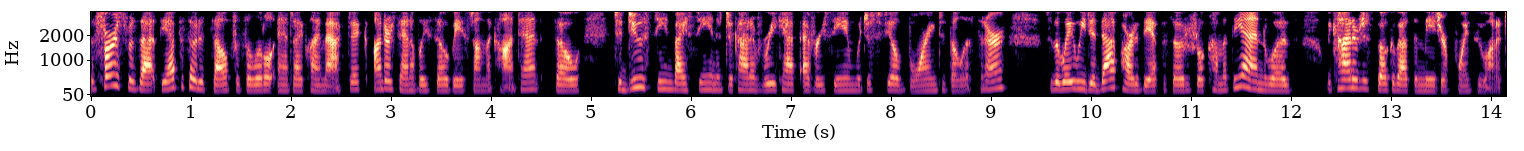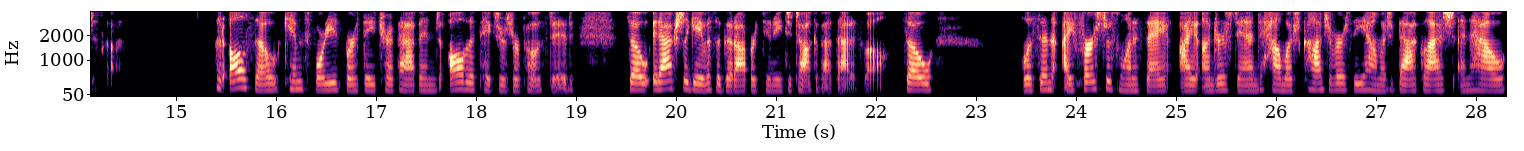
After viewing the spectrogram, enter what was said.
The first was that the episode itself was a little anticlimactic, understandably so based on the content. So to do scene by scene and to kind of recap every scene would just feel boring to the listener. So the way we did that part of the episode, which will come at the end, was we kind of just spoke about the major points we want to discuss. But also, Kim's 40th birthday trip happened, all the pictures were posted. So it actually gave us a good opportunity to talk about that as well. So Listen, I first just want to say I understand how much controversy, how much backlash, and how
